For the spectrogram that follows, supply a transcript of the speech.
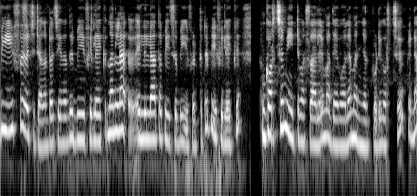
ബീഫ് വെച്ചിട്ടാണ് കേട്ടോ ചെയ്യുന്നത്. ബീഫിലേക്ക് നല്ല എല്ലില്ലാത്ത പീസ് ബീഫ് എടുത്തിട്ട് ബീഫിലേക്ക് കുറച്ച് മീറ്റ് മസാലയും അതേപോലെ മഞ്ഞൾപ്പൊടി കുറച്ച് പിന്നെ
